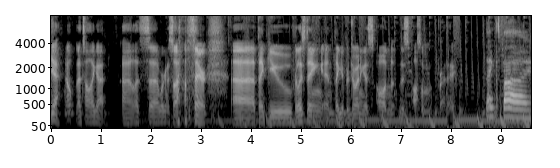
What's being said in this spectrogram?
yeah, no, that's all I got. Uh, let's. Uh, we're gonna sign off there. Uh, thank you for listening, and thank you for joining us on this awesome Friday. Thanks. Bye.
